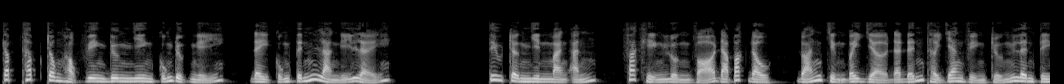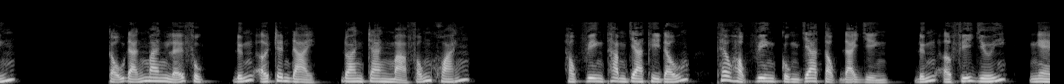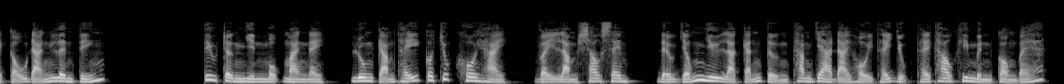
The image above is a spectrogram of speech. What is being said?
Cấp thấp trong học viên đương nhiên cũng được nghỉ, đây cũng tính là nghỉ lễ. Tiêu Trần nhìn màn ảnh, phát hiện luận võ đã bắt đầu, đoán chừng bây giờ đã đến thời gian viện trưởng lên tiếng. Cậu đảng mang lễ phục, đứng ở trên đài, đoan trang mà phóng khoáng. Học viên tham gia thi đấu, theo học viên cùng gia tộc đại diện, đứng ở phía dưới, nghe cậu đảng lên tiếng. Tiêu Trần nhìn một màn này, luôn cảm thấy có chút khôi hài, vậy làm sao xem, đều giống như là cảnh tượng tham gia đại hội thể dục thể thao khi mình còn bé.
